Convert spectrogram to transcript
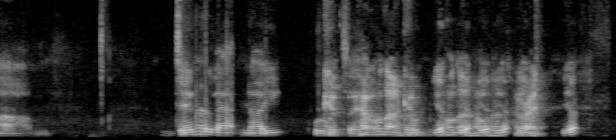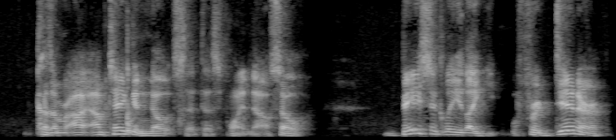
Um, dinner that night we Can- went to hold on, can- oh, yep, hold on, yep, hold yep, on. Yep, All yep, right. Yep. because I'm I, I'm taking notes at this point now. So basically, like for dinner,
